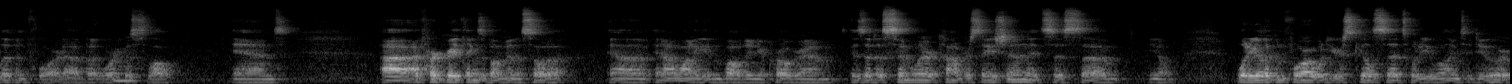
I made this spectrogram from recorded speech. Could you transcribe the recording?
live in Florida, but work is slow. And uh, I've heard great things about Minnesota, uh, and I want to get involved in your program. Is it a similar conversation? It's just, um, you know, what are you looking for? What are your skill sets? What are you willing to do? Or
